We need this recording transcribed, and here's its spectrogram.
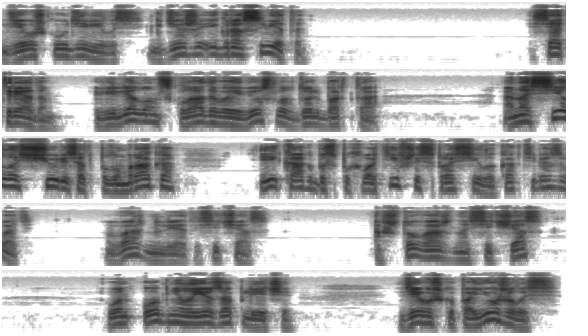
Девушка удивилась. «Где же игра света?» «Сядь рядом», — велел он, складывая весла вдоль борта. Она села, щурясь от полумрака, и, как бы спохватившись, спросила, «Как тебя звать? Важно ли это сейчас?» А что важно сейчас? Он обнял ее за плечи. Девушка поежилась,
